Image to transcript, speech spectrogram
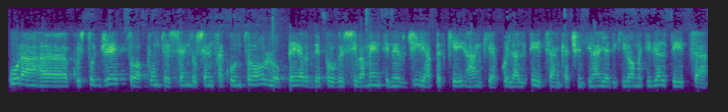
Ora eh, questo oggetto, appunto, essendo senza controllo, perde progressivamente energia perché anche a quell'altezza, anche a centinaia di chilometri di altezza,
